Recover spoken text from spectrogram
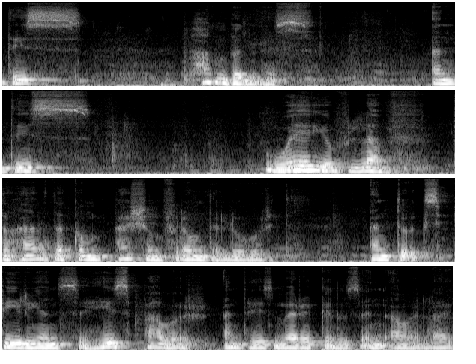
this humbleness and this way of love to have the compassion from the Lord and to experience His power and His miracles in our life.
